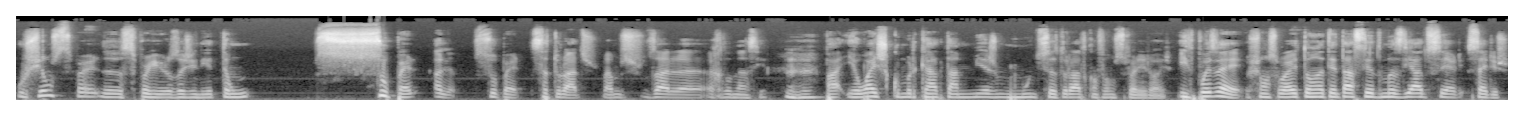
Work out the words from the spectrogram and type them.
os filmes de, super, de super-heroes hoje em dia estão super, olha, super saturados. Vamos usar a, a redundância. Uhum. Pá, eu acho que o mercado está mesmo muito saturado com filmes de super-heróis. E depois é, os filmes de super-heróis estão a tentar ser demasiado sério- sérios.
